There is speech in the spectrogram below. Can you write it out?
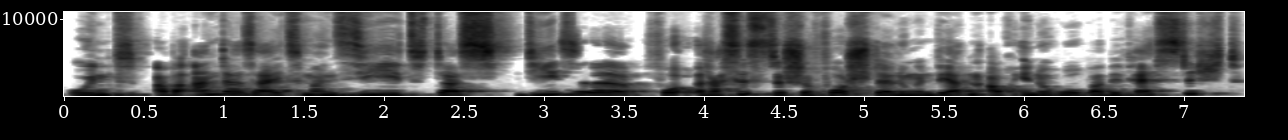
Und aber andererseits man sieht, dass diese vor, rassistische Vorstellungen werden auch in Europa befestigt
